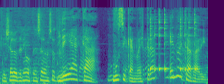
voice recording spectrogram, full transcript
que ya lo teníamos pensado nosotros. De acá, música nuestra en nuestra radio.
